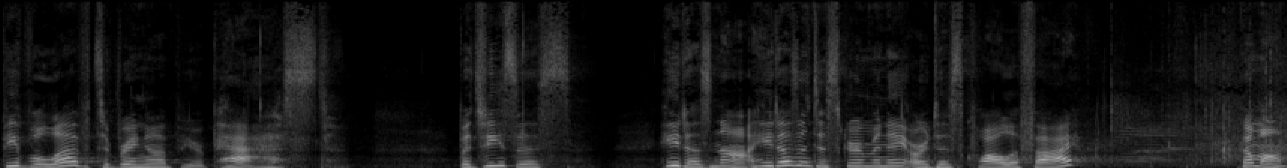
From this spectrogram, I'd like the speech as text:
people love to bring up your past. But Jesus, He does not. He doesn't discriminate or disqualify. Come on.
